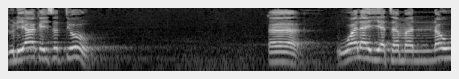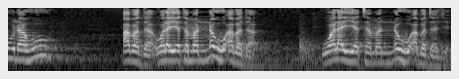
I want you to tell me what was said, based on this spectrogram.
duniyaa keeysatti hoo? Walan yatamannawnahu أبدا ولا يتمنوه أبدا ولا يتمنوه أبدا جي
